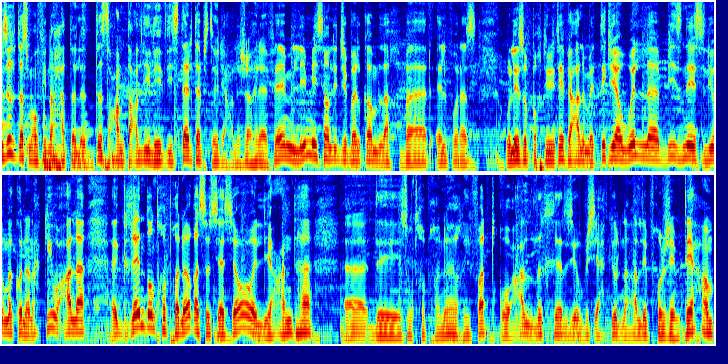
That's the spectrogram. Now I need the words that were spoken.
مازلتوا تسمعوا فينا حتى للتسعة متاع الليل هذه Start-up Story على جوهر FM l'émission اللي تجيب لكم الاخبار الفرص و les opportunités في عالم التكنولوجيا وال business اليوم كنا نحكيو على Graines d'entrepreneurs association اللي عندها des entrepreneurs يفتقوا على الآخر جاو باش يحكيو لنا على les projets نتاعهم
